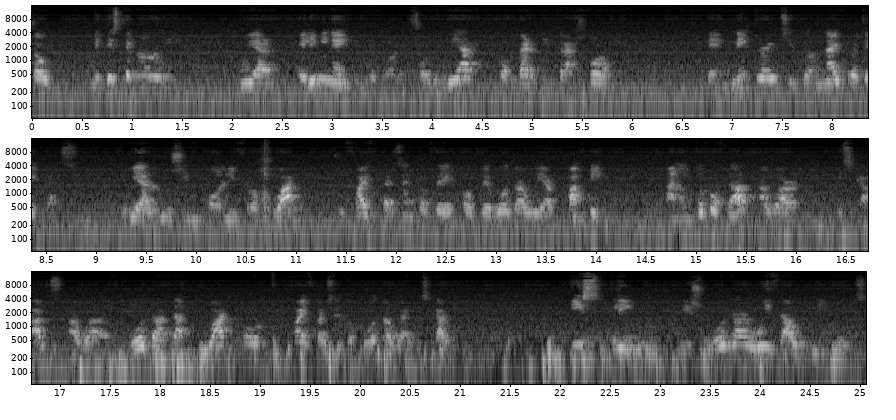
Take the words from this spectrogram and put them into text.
So with this technology, we are eliminating the problem. So we are converting, transforming the nitrates into nitrogen gas. We are losing only from one to five percent of the of the water we are pumping, and on top of that, our discards, our water that one or five percent of water we are discarding is clean. Is water without nitrates.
